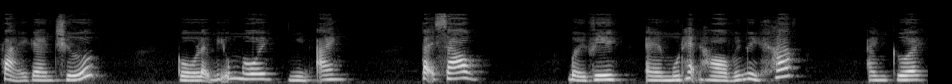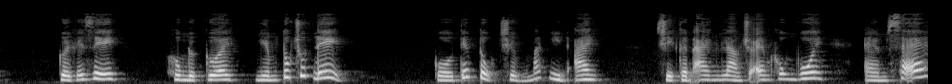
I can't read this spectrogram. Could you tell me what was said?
phải ghen chứ. Cô lại bĩu môi nhìn anh. Tại sao? Bởi vì em muốn hẹn hò với người khác. Anh cười. Cười cái gì? Không được cười, nghiêm túc chút đi. Cô tiếp tục trừng mắt nhìn anh. Chỉ cần anh làm cho em không vui, em sẽ,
